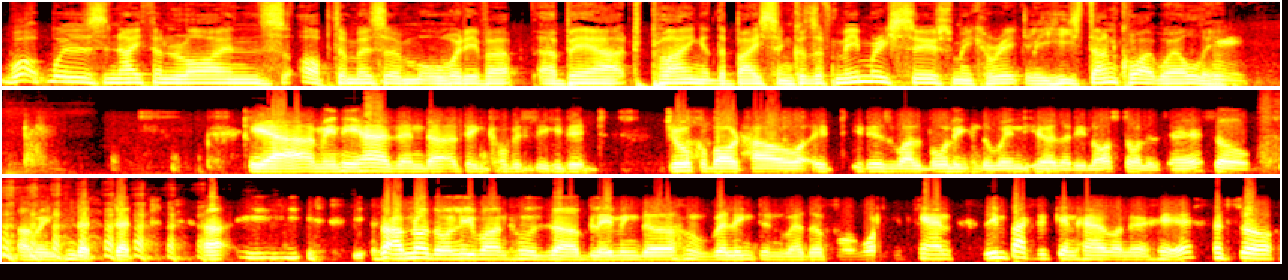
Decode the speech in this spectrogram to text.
What was Nathan Lyon's optimism or whatever about playing at the Basin? Because if memory serves me correctly, he's done quite well there. Mm. Yeah, I mean, he has. And uh, I think obviously he did joke about how it, it is while bowling in the wind here that he lost all his hair. So I mean that that uh, he, he, I'm not the only one who's uh, blaming the Wellington weather for what can the impact it can have on her hair. So,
